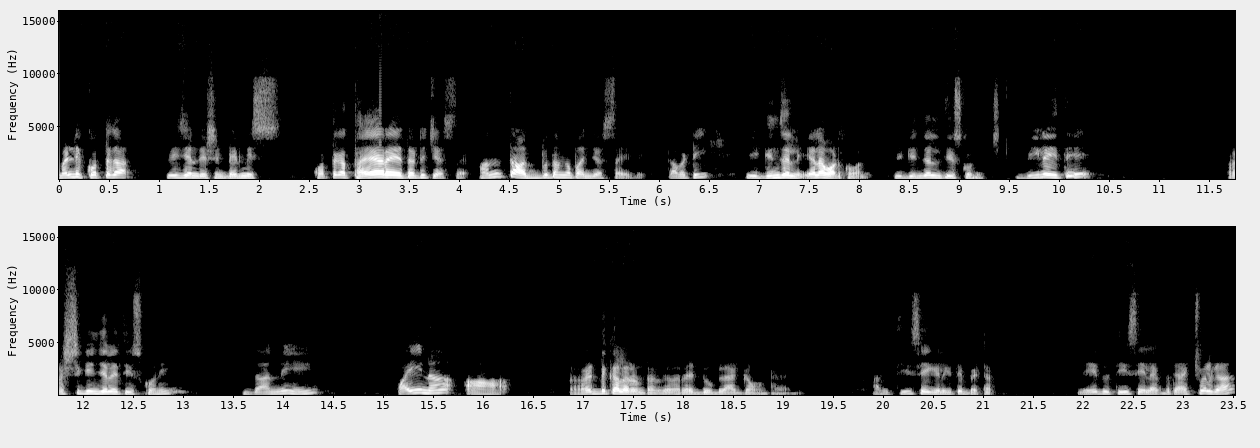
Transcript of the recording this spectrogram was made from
మళ్ళీ కొత్తగా రీజనరేషన్ డెర్మిస్ కొత్తగా తయారయ్యేటట్టు చేస్తాయి. అంత అద్భుతంగా పనిచేస్తాయి ఇవి. కాబట్టి ఈ గింజల్ని ఎలా వాడుకోవాలి? ఈ గింజలను తీసుకొని వచ్చి వీలైతే ఫ్రెష్ గింజలే తీసుకొని దాన్ని పైన ఆ రెడ్ కలర్ ఉంటుంది కదా రెడ్ బ్లాక్గా ఉంటాయి అవి. తీసేయగలిగితే బెటర్. లేదు తీసేయలేకపోతే యాక్చువల్గా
